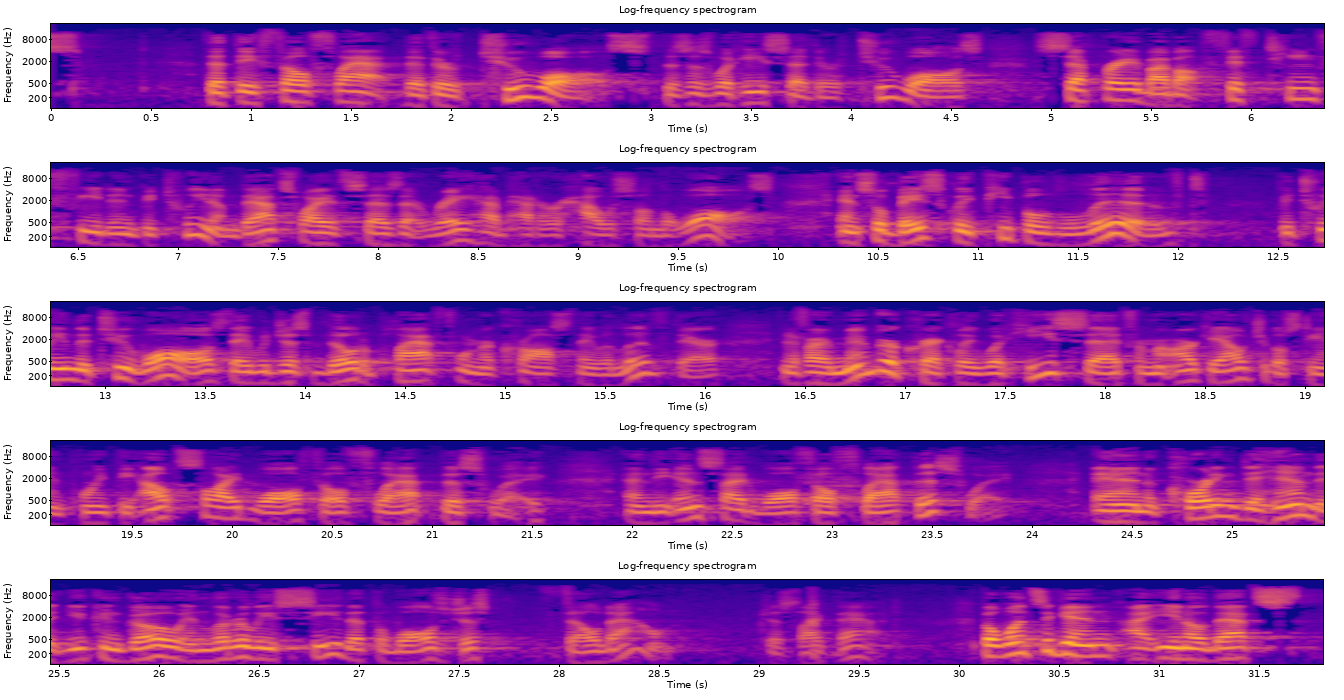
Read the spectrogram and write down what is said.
that they fell flat, that there are two walls. This is what he said. There are two walls separated by about 15 feet in between them. That's why it says that Rahab had her house on the walls. And so basically, people lived between the two walls. They would just build a platform across and they would live there. And if I remember correctly, what he said from an archaeological standpoint, the outside wall fell flat this way, and the inside wall fell flat this way. And according to him, that you can go and literally see that the walls just fell down, just like that. But once again, I, you know, that's,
